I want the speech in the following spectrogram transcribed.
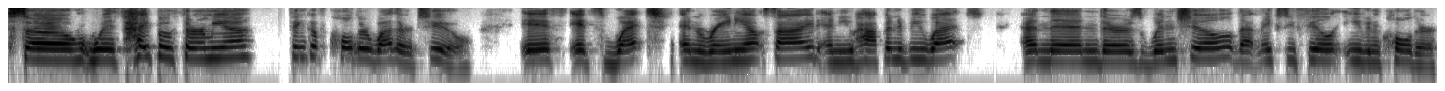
So with hypothermia, think of colder weather too. If it's wet and rainy outside and you happen to be wet, and then there's wind chill, that makes you feel even colder.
